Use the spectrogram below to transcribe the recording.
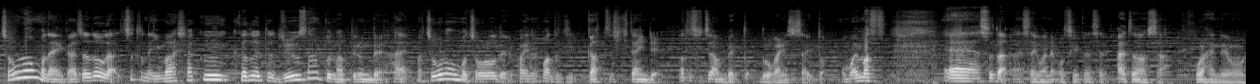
長老もね、ガチャ動画、ちょっとね、今尺数えたら13分になってるんで、はい。まあ、長老も長老でファイナルファンタジーガッツリ弾きたいんで、またそちらも別途動画にしたいと思います。えー、それでは最後までお付き合いくださりありがとうございました。ここら辺でも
